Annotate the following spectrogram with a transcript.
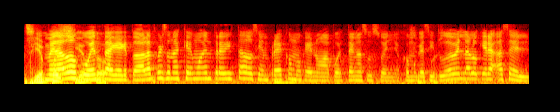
100%. Me he dado cuenta que todas las personas que hemos entrevistado siempre es como que nos apuesten a sus sueños. Como que si tú de verdad lo quieres hacer,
